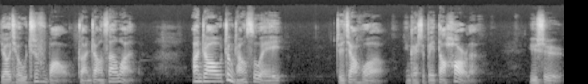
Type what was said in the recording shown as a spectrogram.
要求支付宝转账三万。按照正常思维，这家伙应该是被盗号了。于是。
